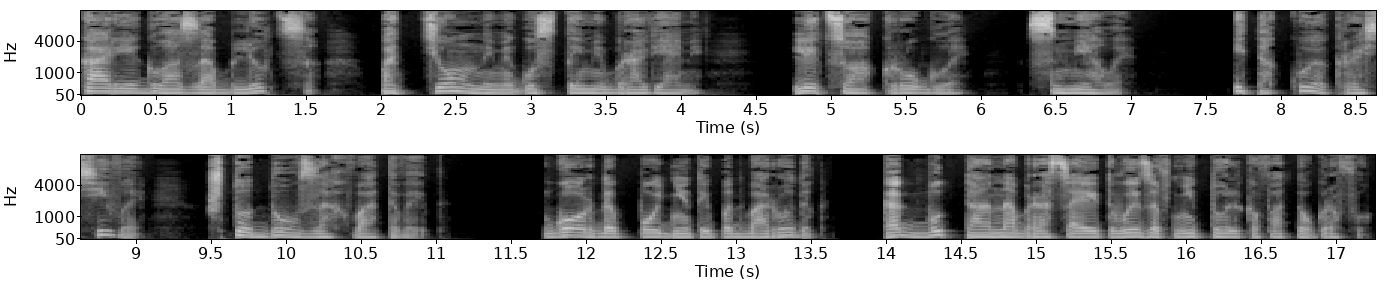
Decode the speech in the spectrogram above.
Карие глаза блюдца под темными густыми бровями. Лицо округлое, смелое и такое красивое, что дух захватывает. Гордо поднятый подбородок, как будто она бросает вызов не только фотографу,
